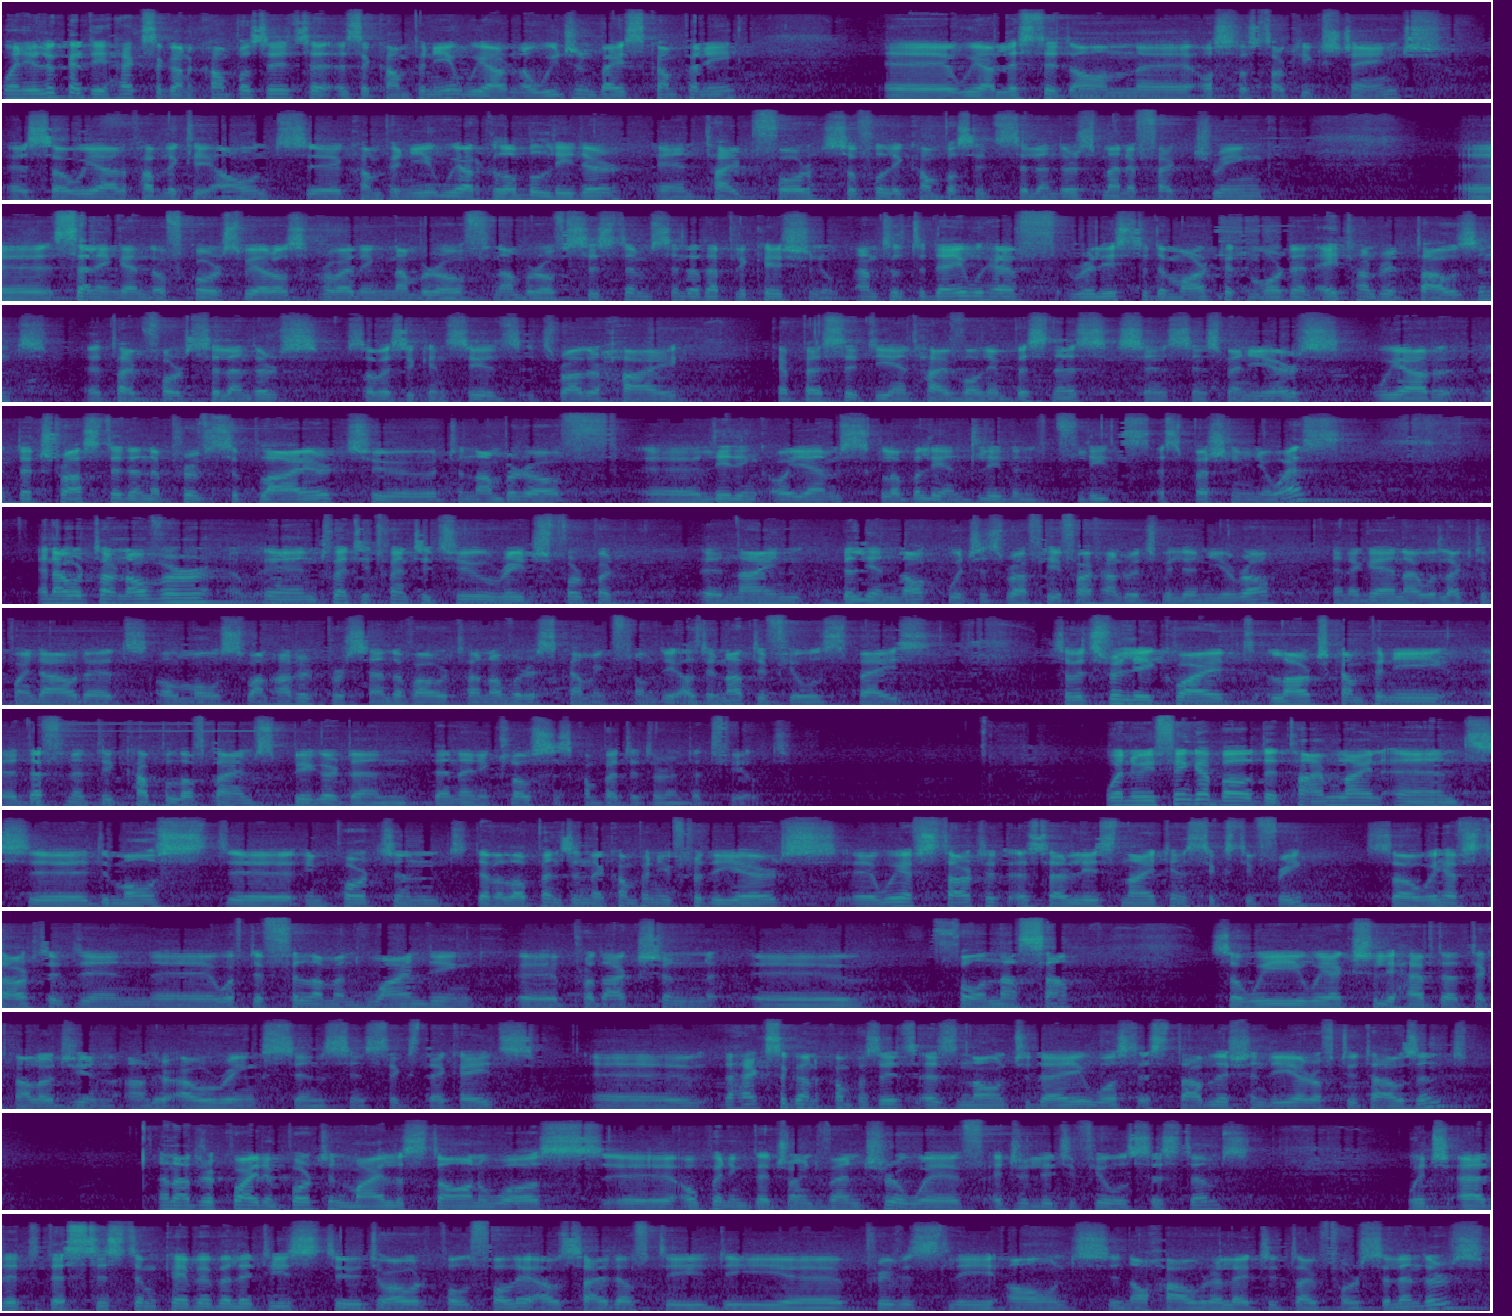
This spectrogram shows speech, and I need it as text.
When you look at the Hexagon Composites as a company, we are a Norwegian-based company. Uh, we are listed on uh, Oslo Stock Exchange. Uh, so we are a publicly owned uh, company. We are global leader in Type 4, so fully composite cylinders manufacturing, uh, selling, and of course, we are also providing number of number of systems in that application. Until today, we have released to the market more than 800,000 uh, Type 4 cylinders. So as you can see, it's, it's rather high capacity and high volume business since, since many years. We are the trusted and approved supplier to, a number of uh, leading OEMs globally and leading fleets, especially in US. And our turnover in 2022 reached 4.9 billion NOK, which is roughly 500 million euro. And again, I would like to point out that almost 100% of our turnover is coming from the alternative fuel space. So it's really quite a large company, uh, definitely a couple of times bigger than, than any closest competitor in that field. When we think about the timeline and uh, the most uh, important developments in the company through the years, uh, we have started as early as 1963. So we have started in, uh, with the filament winding uh, production for NASA so we, we actually have that technology in, under our rings since, since six decades. Uh, the Hexagon Composites, as known today, was established in the year of 2000. Another quite important milestone was uh, opening the joint venture with Agility Fuel Systems, which added the system capabilities to, to our portfolio outside of the, the uh, previously owned know-how related Type 4 cylinders.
